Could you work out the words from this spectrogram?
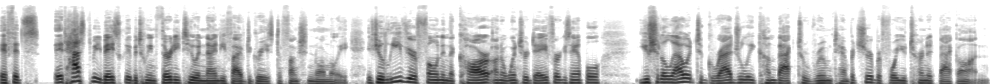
If it's, it has to be basically between 32 and 95 degrees to function normally. If you leave your phone in the car on a winter day, for example, you should allow it to gradually come back to room temperature before you turn it back on.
